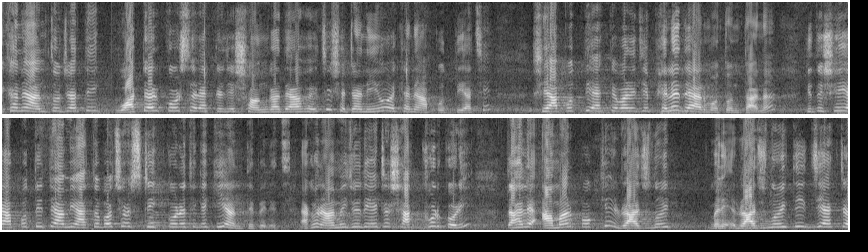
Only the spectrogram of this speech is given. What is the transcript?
এখানে আন্তর্জাতিক ওয়াটার কোর্সের একটা যে সংজ্ঞা দেওয়া হয়েছে, সেটা নিয়েও এখানে আপত্তি আছে। সে আপত্তি একেবারে যে ফেলে দেওয়ার মতন তা না, কিন্তু সেই আপত্তিতে আমি এত বছর স্টিক করে থেকে কি আনতে পেরেছি? এখন আমি যদি এটা স্বাক্ষর করি, তাহলে আমার পক্ষে রাজনৈতিক মানে রাজনৈতিক যে একটা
